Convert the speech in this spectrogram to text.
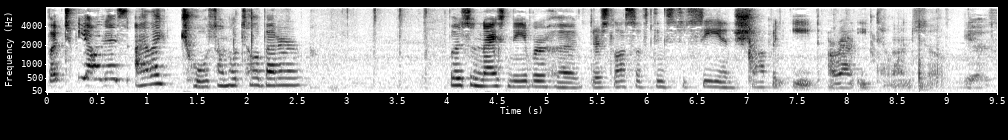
But to be honest, I like Chosun Hotel better. But it's a nice neighborhood. There's lots of things to see and shop and eat around Itaewon, so Yes.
